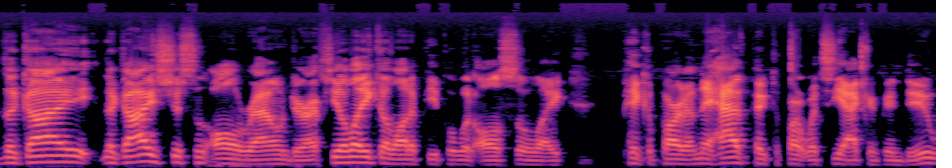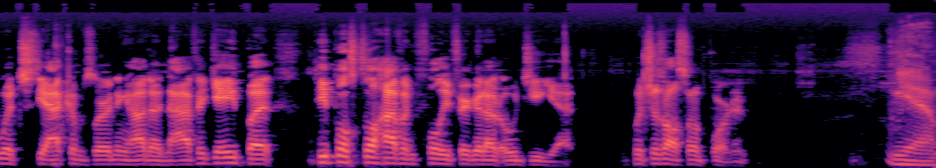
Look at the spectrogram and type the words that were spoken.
The guy, the guy's just an all rounder. I feel like a lot of people would also like pick apart, and they have picked apart what Siakam can do, which Siakam's learning how to navigate, but people still haven't fully figured out OG yet, which is also important. Yeah.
